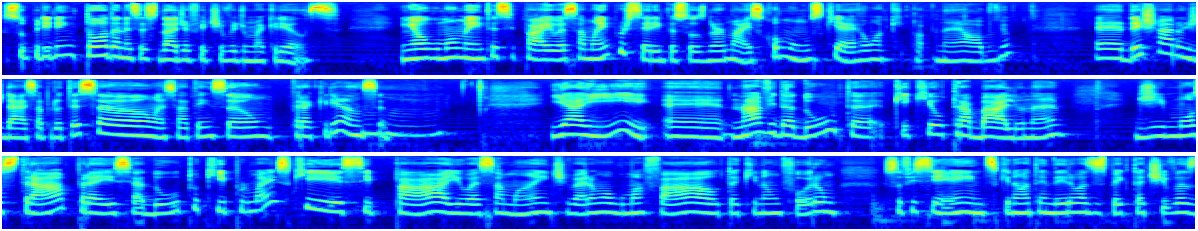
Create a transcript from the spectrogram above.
suprirem toda a necessidade afetiva de uma criança. Em algum momento, esse pai ou essa mãe, por serem pessoas normais, comuns, que erram, né, óbvio, é, deixaram de dar essa proteção, essa atenção para a criança. Uhum. E aí, é, na vida adulta, o que, que eu trabalho, né? De mostrar para esse adulto que por mais que esse pai ou essa mãe tiveram alguma falta, que não foram suficientes, que não atenderam às expectativas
